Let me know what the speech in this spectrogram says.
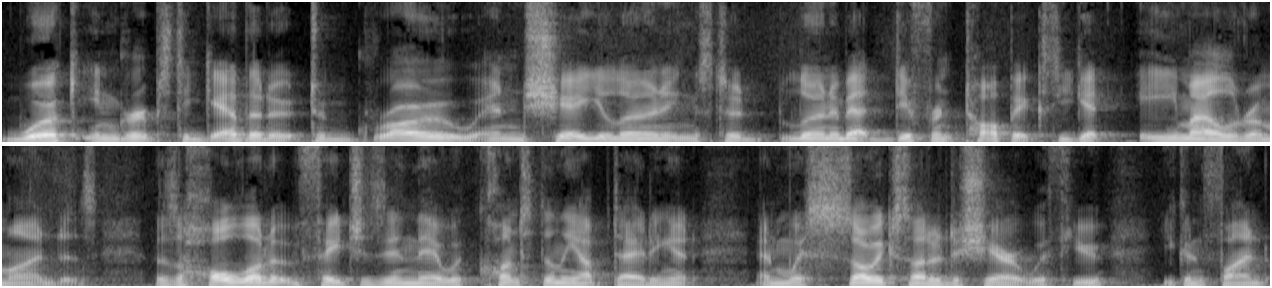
work in groups together to, to grow and share your learnings, to learn about different topics. You get email reminders. There's a whole lot of features in there. We're constantly updating it, and we're so excited to share it with you. You can find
